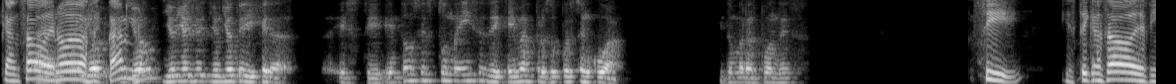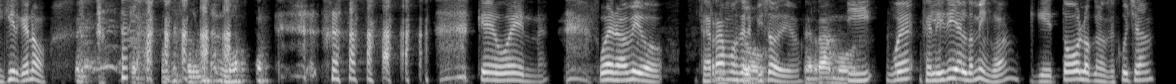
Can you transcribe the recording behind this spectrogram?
cansado de no ah, aceptarlo. Yo, yo, yo, yo, te dijera, este, entonces tú me dices de que hay más presupuesto en Cuba. Y tú me respondes. Sí, y estoy cansado de fingir que no. Qué buena. Bueno, amigo, cerramos el episodio. Cerramos. Y feliz día el domingo, ¿eh? que todos los que nos escuchan,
